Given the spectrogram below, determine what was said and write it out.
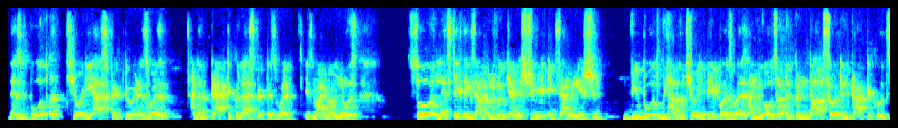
there's both a theory aspect to it as well and a practical aspect as well, is my mom knows. So let's take the example for chemistry examination. We both we have a theory paper as well, and we also have to conduct certain practicals,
